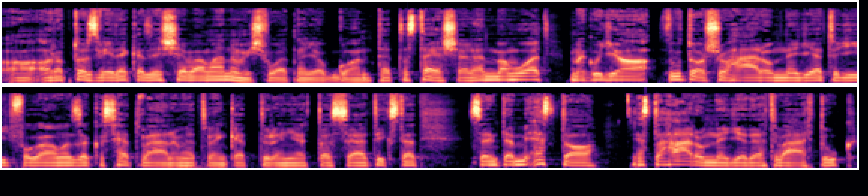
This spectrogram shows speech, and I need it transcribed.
a, a Raptors védekezésével már nem is volt nagyobb gond, tehát az teljesen rendben volt, meg ugye az utolsó három negyed, hogy így fogalmazzak, az 73-72-re nyerte a Celtics, tehát szerintem ezt a, ezt a három negyedet vártuk,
